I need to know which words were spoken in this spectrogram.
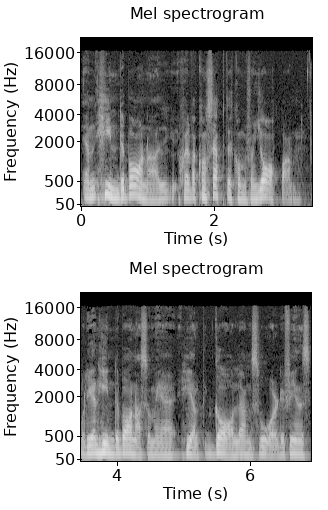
en hinderbana. Själva konceptet kommer från Japan. Och det är en hinderbana som är helt galen svår. Det finns,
